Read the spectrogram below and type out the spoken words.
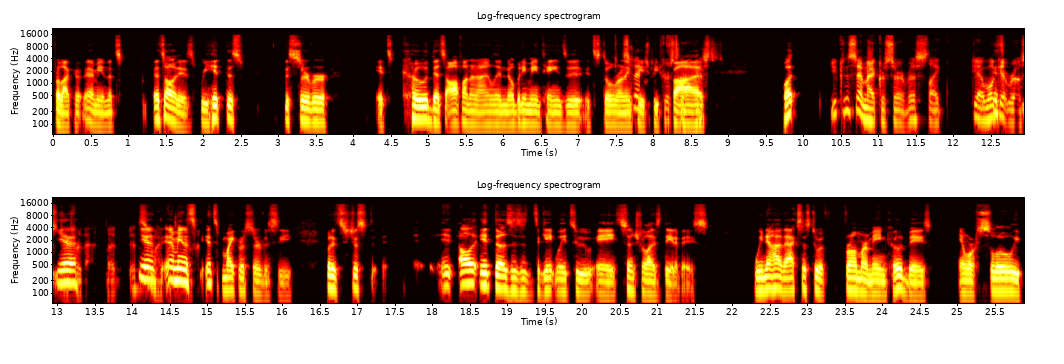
for lack of, I mean that's that's all it is. We hit this this server. It's code that's off on an island. Nobody maintains it. It's still running PHP five. What? You can say microservice. Like, yeah, we'll It's- get roasted yeah. for that, but it's yeah, I mean it's it's microservicey, but it's just it all it does is it's a gateway to a centralized database. We now have access to it from our main code base, and we're slowly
